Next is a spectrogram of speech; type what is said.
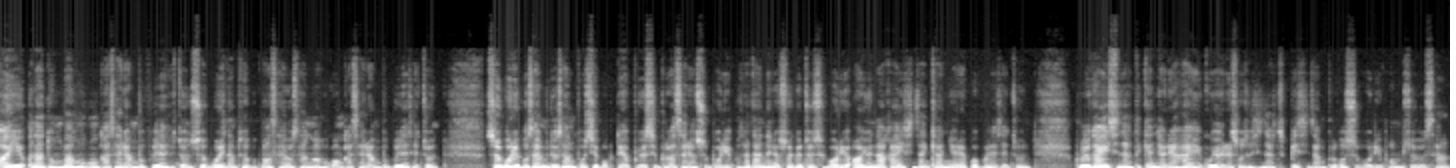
어이운하 동방호공 가사량 부 불려세존 수보리 남서북방 사요상하 호공 가사량 부 불려세존. 수보리 보살 무주상 보시 복대여 부여시 불가사량 수보리 보살 나는 여소교주 수보리 어유나 가해 신상 견열의 부불려세존. 불가해 신상 특견 열의 하이고 열의 소설 신상 특비 신상 불고 수보리 범소요상.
